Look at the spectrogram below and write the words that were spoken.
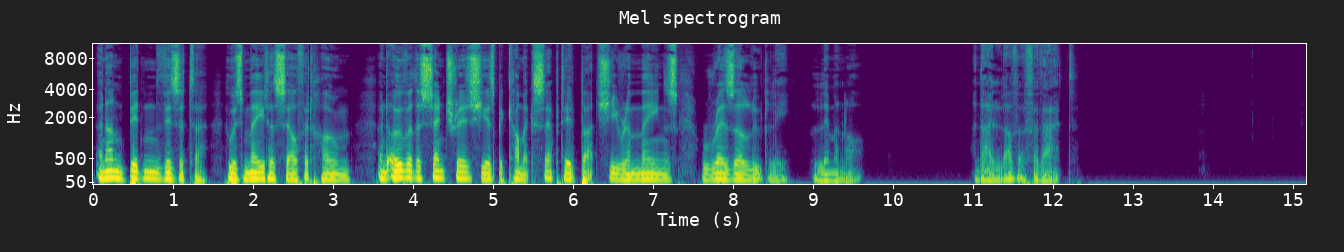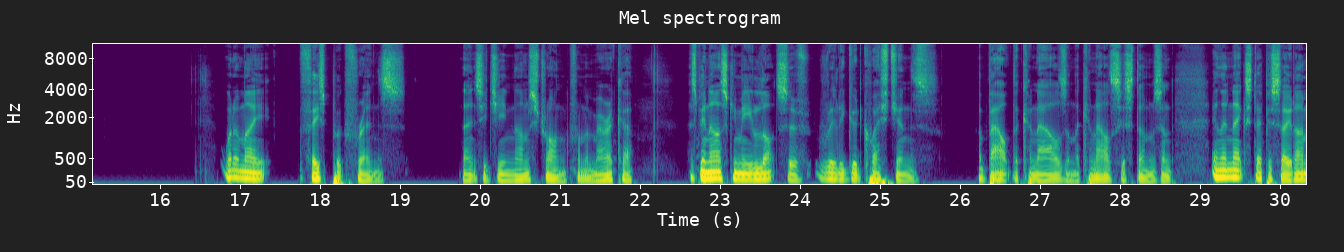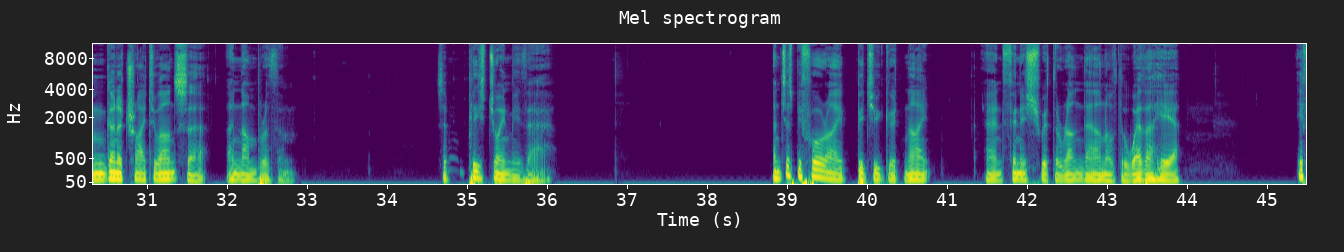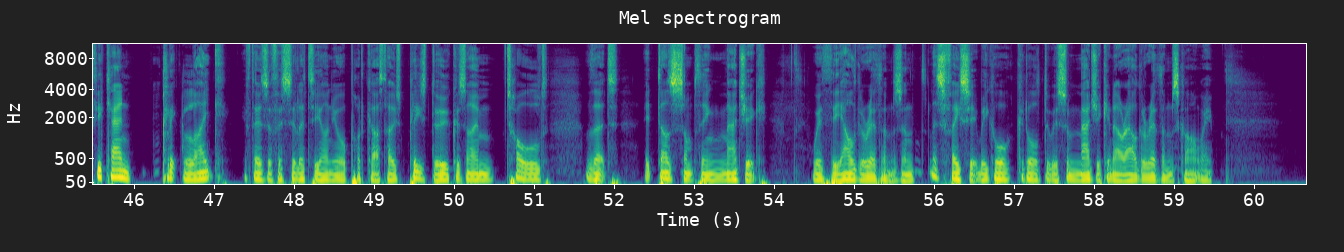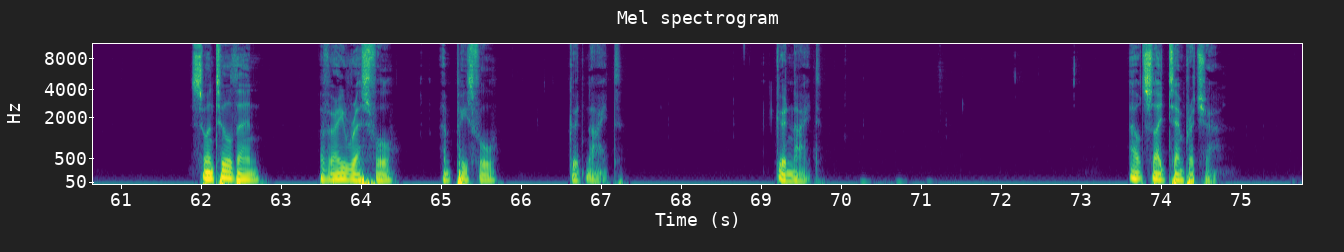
An unbidden visitor who has made herself at home and over the centuries she has become accepted, but she remains resolutely liminal. And I love her for that. One of my Facebook friends, Nancy Jean Armstrong from America, has been asking me lots of really good questions about the canals and the canal systems. And in the next episode, I'm going to try to answer a number of them. So please join me there. And just before I bid you good night and finish with the rundown of the weather here, if you can click like if there's a facility on your podcast host, please do, because I'm told that it does something magic with the algorithms. And let's face it, we could all do with some magic in our algorithms, can't we? So until then, a very restful and peaceful good night. Good night. Outside temperature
